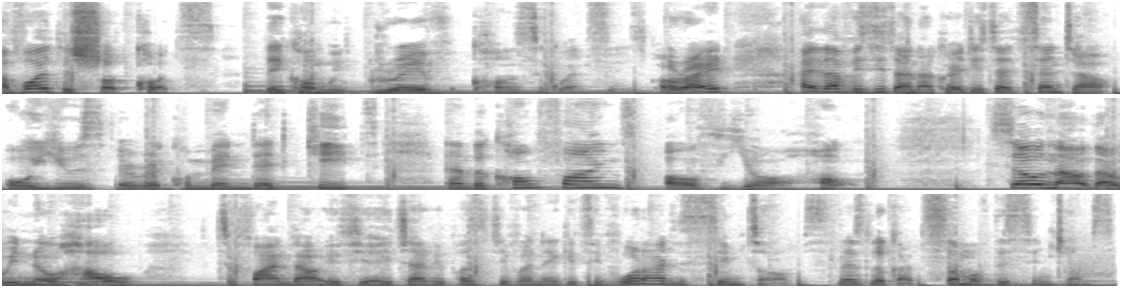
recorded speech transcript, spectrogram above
Avoid the shortcuts, they come with grave consequences, all right? Either visit an accredited center or use a recommended kit in the confines of your home. So, now that we know how to find out if you're HIV positive or negative. What are the symptoms? Let's look at some of the symptoms.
